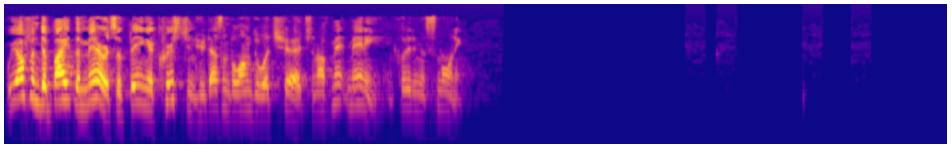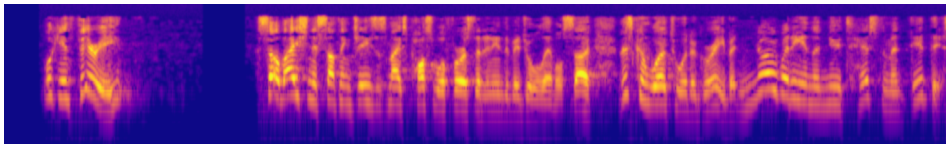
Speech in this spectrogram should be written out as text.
We often debate the merits of being a Christian who doesn't belong to a church, and I've met many, including this morning. Look, in theory, salvation is something Jesus makes possible for us at an individual level. So this can work to a degree, but nobody in the New Testament did this.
